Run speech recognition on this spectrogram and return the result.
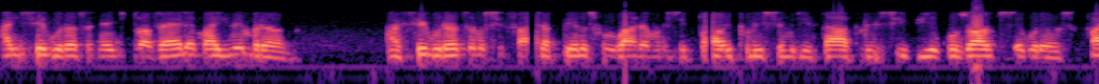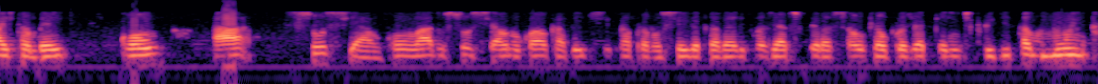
a insegurança dentro de Vila Velha, mas lembrando, a segurança não se faz apenas com Guarda Municipal e Polícia Militar, Polícia Civil, com os órgãos de segurança, faz também com a social, com o lado social no qual eu acabei de citar para vocês através do projeto de superação, que é um projeto que a gente acredita muito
